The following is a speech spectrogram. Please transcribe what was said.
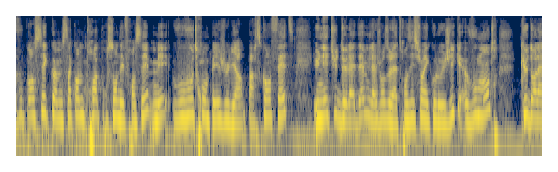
vous pensez comme 53% des Français, mais vous vous trompez, Julien, parce qu'en fait, une étude de l'ADEME, l'Agence de la transition écologique, vous montre que dans la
